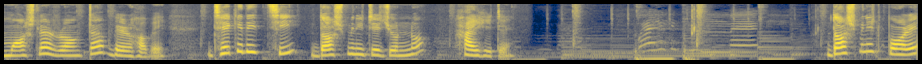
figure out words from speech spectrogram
মশলার রঙটা বের হবে। ঢেকে দিচ্ছি দশ মিনিটের জন্য হাই হিটে। দশ মিনিট পরে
